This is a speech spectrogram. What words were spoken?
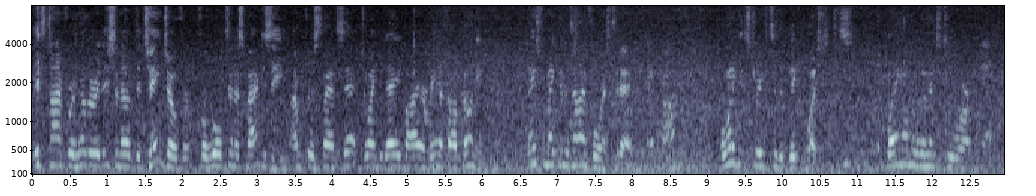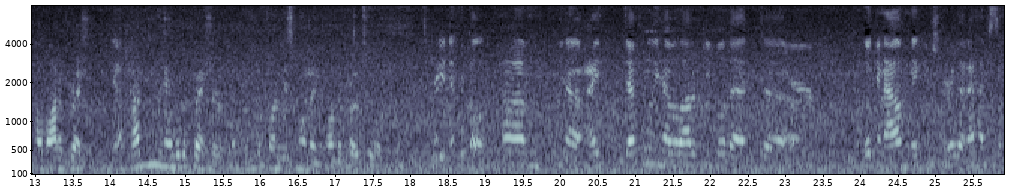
It's time for another edition of The Changeover for World Tennis Magazine. I'm Chris Lancette, joined today by Irina Falconi. Thanks for making the time for us today. No problem. I want to get straight to the big questions. Playing on the women's tour, Yeah. a lot of pressure. Yeah. How do you handle the pressure of being the funniest woman on the pro tour? It's pretty difficult. Um, you know, I definitely have a lot of people that uh, are looking out and making sure that I have some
